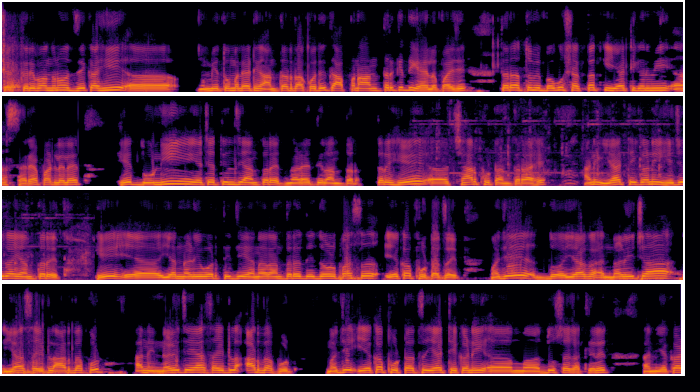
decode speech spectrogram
शेतकरी बांधून जे काही मी तुम्हाला या ठिकाणी अंतर दाखवते तर आपण अंतर किती घ्यायला पाहिजे? तर तुम्ही बघू शकतात की या ठिकाणी मी सऱ्या पाडलेल्या आहेत. हे दोन्ही याच्यातील जे अंतर आहेत नळ्यातील अंतर तर हे चार फूट अंतर आहे. आणि या ठिकाणी हे जे काही अंतर आहेत हे या नळीवरती जे येणार अंतर आहे ते जवळपास एका फुटाचं आहेत. म्हणजे या नळीच्या या साईडला अर्धा फूट आणि नळीच्या या साईडला अर्धा फूट. म्हणजे एका फुटाचं या ठिकाणी दुसरं घातलेले आहेत. आणि एका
